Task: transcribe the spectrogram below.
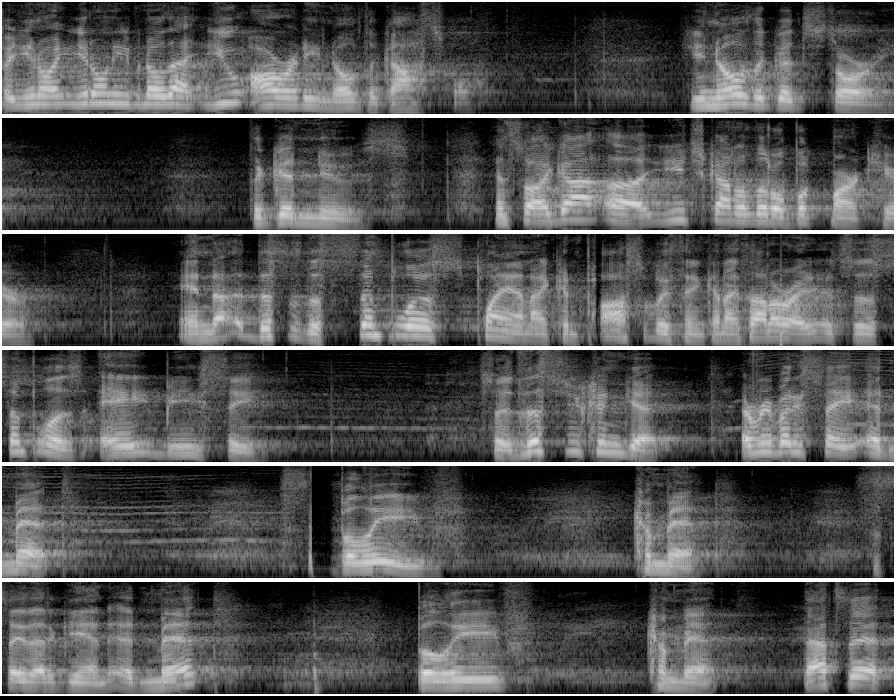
But you know what? You don't even know that. You already know the gospel. You know the good story, the good news. And so I got, uh, you each got a little bookmark here. And uh, this is the simplest plan I can possibly think. And I thought, all right, it's as simple as A, B, C. So this you can get. Everybody say admit, believe, commit. Let's say that again. Admit, believe, commit. That's it.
